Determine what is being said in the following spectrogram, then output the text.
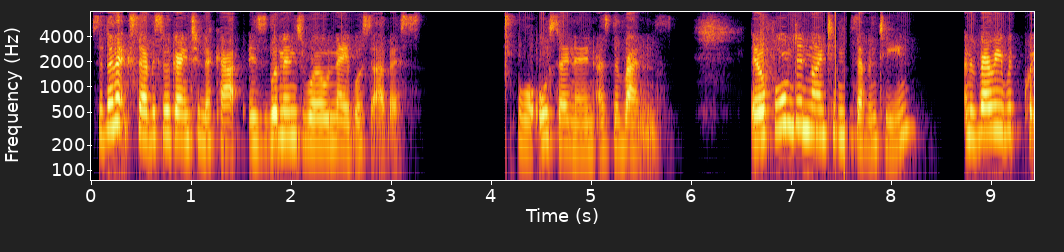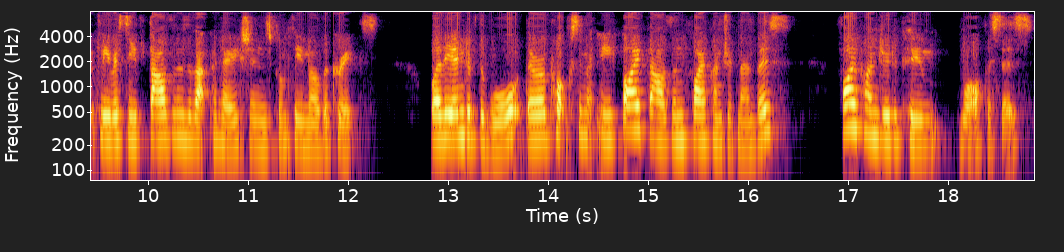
So the next service we're going to look at is Women's Royal Naval Service, or also known as the WRENS. They were formed in 1917 and very quickly received thousands of applications from female recruits. By the end of the war, there were approximately 5,500 members, 500 of whom were officers.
